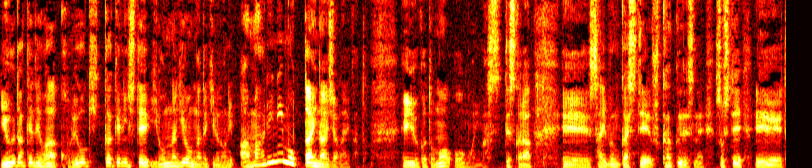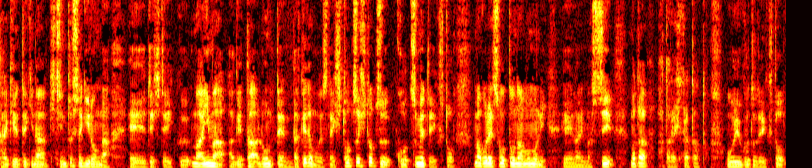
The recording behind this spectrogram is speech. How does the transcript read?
いうだけではこれをきっかけにしていろんな議論ができるのにあまりにもったいないじゃないかと。いうことも思います。ですから、えー、細分化して深くですね、そして、えー、体系的なきちんとした議論が、えー、できていく。まあ今挙げた論点だけでもですね、一つ一つこう詰めていくと、まあこれ相当なものに、え、なりますし、また働き方ということでいくと、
